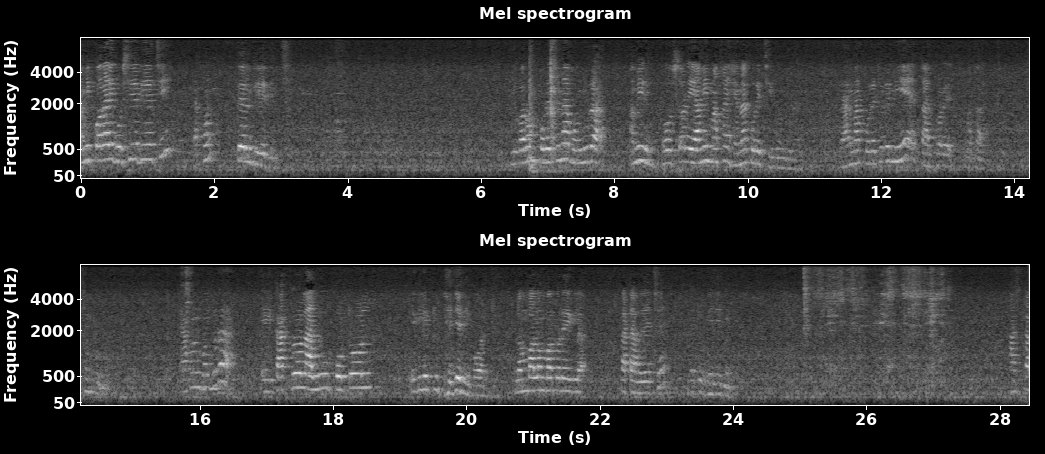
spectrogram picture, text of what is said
আমি কড়াই বসিয়ে দিয়েছি, এখন তেল দিয়ে দিচ্ছি। কি গরম পড়েছে না বন্ধুরা? আমি সরি আমি মাথায় হেনা করেছি বন্ধুরা। রান্না করে টরে নিয়ে তারপরে মাথা সম্পূর্ণ। এখন বন্ধুরা, এই কাঁকরোল, আলু, পটল, এগুলো একটু ভেজে নিব আর কি। লম্বা লম্বা করে এগুলো কাটা হয়েছে। একটু ভেজে নিই। আঁচটা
